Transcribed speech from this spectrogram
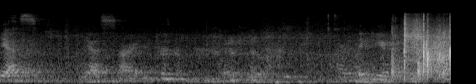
Yes, yes, sorry. All right, thank you.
